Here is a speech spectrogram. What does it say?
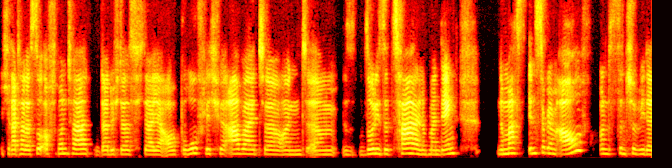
Ich ratter das so oft runter, dadurch, dass ich da ja auch beruflich für arbeite und ähm, so diese Zahlen und man denkt, du machst Instagram auf und es sind schon wieder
